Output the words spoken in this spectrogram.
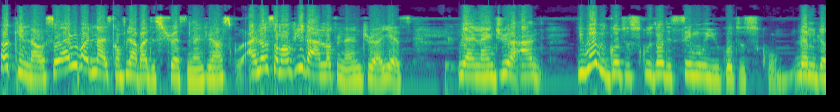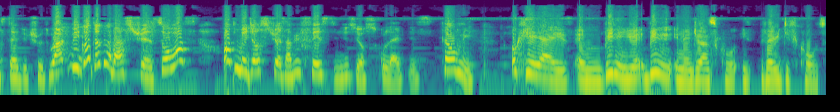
Okay, now, so everybody now is complaining about the stress in Nigerian school. I know some of you that are not in Nigeria, yes, we are in Nigeria, and the way we go to school is not the same way you go to school. Let me just tell the truth. But we got talking about stress. So, what what major stress have you faced in this your school like this? Tell me. Okay, guys, um, being in being in Nigerian school is very difficult.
